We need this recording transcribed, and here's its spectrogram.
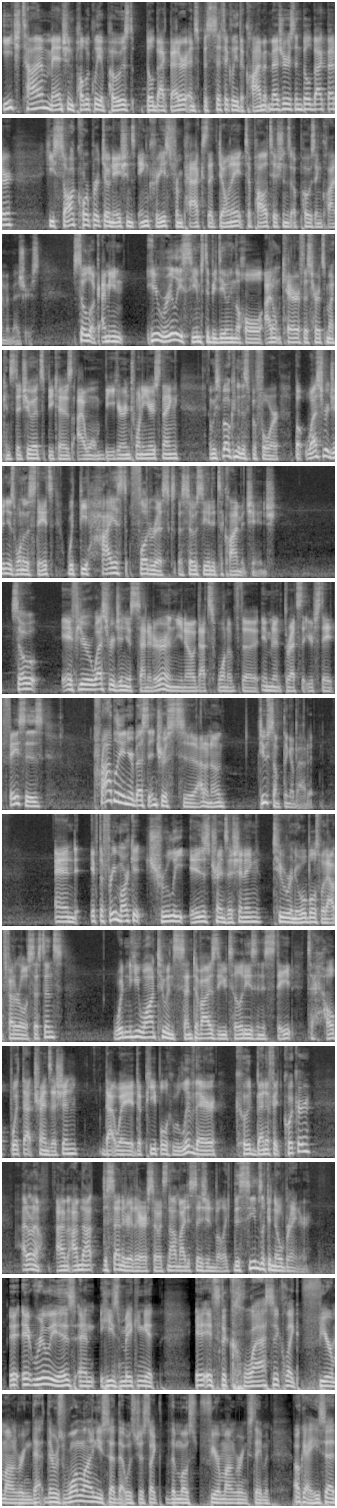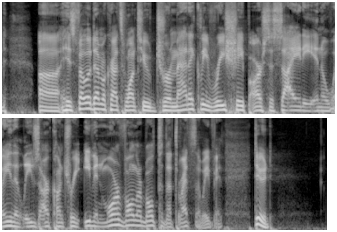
Each time Manchin publicly opposed Build Back Better and specifically the climate measures in Build Back Better, he saw corporate donations increase from PACs that donate to politicians opposing climate measures. So, look, I mean, he really seems to be doing the whole I don't care if this hurts my constituents because I won't be here in 20 years thing. And we've spoken to this before, but West Virginia is one of the states with the highest flood risks associated to climate change. So, if you're a West Virginia senator and you know that's one of the imminent threats that your state faces, probably in your best interest to I don't know, do something about it. And if the free market truly is transitioning to renewables without federal assistance, wouldn't he want to incentivize the utilities in his state to help with that transition? That way, the people who live there could benefit quicker. I don't know. I'm, I'm not the senator there, so it's not my decision, but like this seems like a no brainer. It, it really is, and he's making it. it it's the classic like fear mongering. That there was one line you said that was just like the most fear mongering statement. Okay, he said. Uh, his fellow Democrats want to dramatically reshape our society in a way that leaves our country even more vulnerable to the threats that we face. Dude,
